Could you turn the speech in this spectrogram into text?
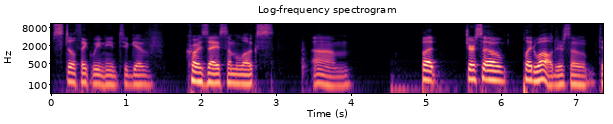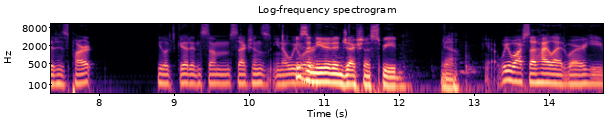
still think we need to give Croizet some looks, um, but Gerso played well. Gerso did his part. He looked good in some sections. You know, we he's were a needed injection of speed. Yeah. yeah, we watched that highlight where he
